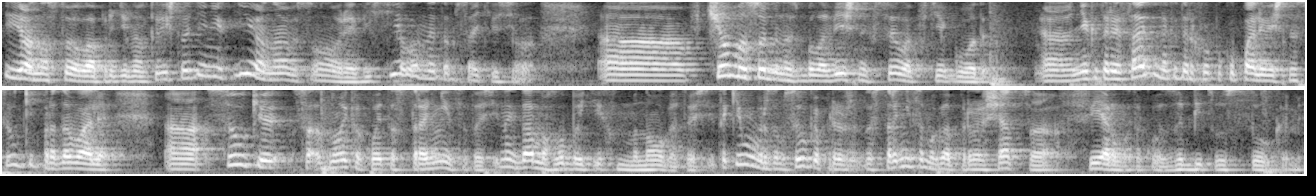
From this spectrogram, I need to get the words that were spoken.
и она стоила определенное количество денег, и она, условно говоря, висела на этом сайте, висела. А, в чем особенность была вечных ссылок в те годы? А, некоторые сайты, на которых вы покупали вечные ссылки, продавали ссылки с одной какой-то страницы, то есть иногда могло быть их много, то есть и таким образом ссылка, страница могла превращаться в ферму, такую забитую ссылками.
